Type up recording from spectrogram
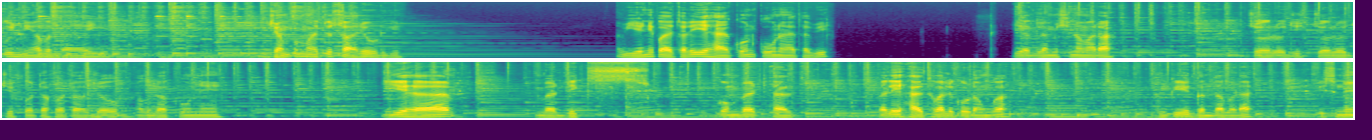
कोई नया बंदा है ये। जंप मारे तो सारे उड़ गए। अब ये नहीं पता चले ये है कौन कौन आया था अभी? ये अगला मिशन हमारा। चलो जी चलो जी फटाफट आ जाओ। अगला कौन। है ये है मेडिक्स कॉम्बैट हेल्थ पहले हेल्थ वाले को उड़ाऊँगा, क्योंकि ये गंदा बड़ा है। इसने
